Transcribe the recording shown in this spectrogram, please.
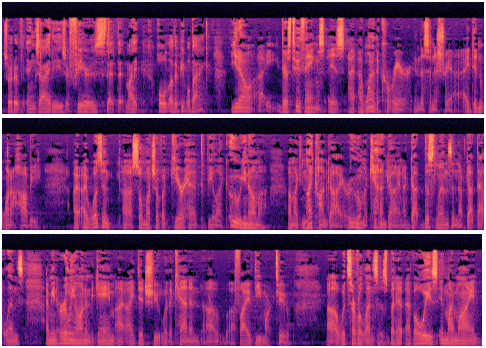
sort of anxieties or fears that, that might hold other people back? You know, uh, there's two things. Is I, I, wanted a career in this industry. I, I didn't want a hobby. I, I wasn't uh, so much of a gearhead to be like, oh, you know, I'm a I'm a Nikon guy, or ooh, I'm a Canon guy, and I've got this lens and I've got that lens. I mean, early on in the game, I, I did shoot with a Canon uh, a 5D Mark II uh, with several lenses, but I've always, in my mind,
